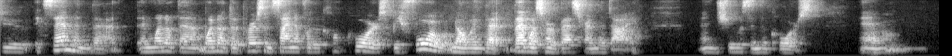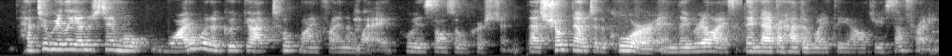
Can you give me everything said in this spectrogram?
to examine that. And one of them, one of the person signed up for the course before knowing that that was her best friend that died, and she was in the course and had to really understand well why would a good god took my friend away who is also a christian that shook them to the core and they realized they never had the right theology of suffering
